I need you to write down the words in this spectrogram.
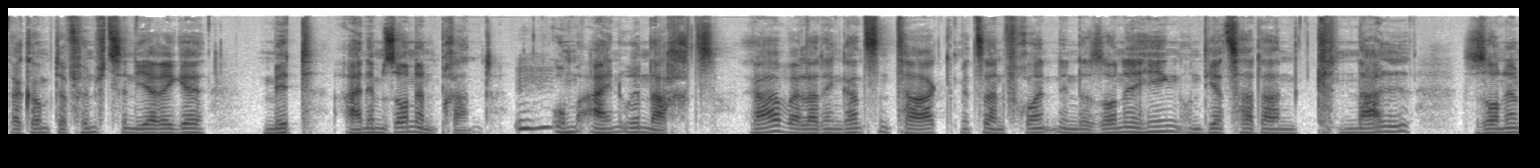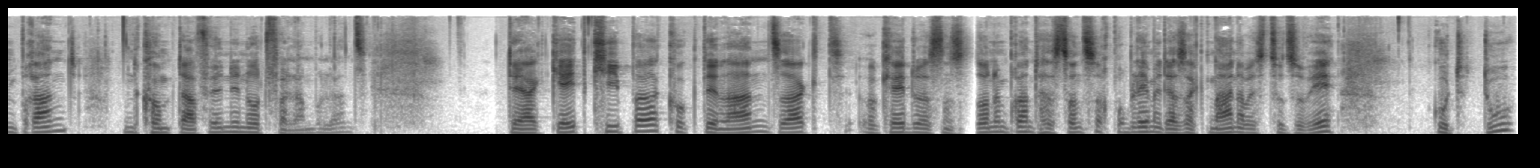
Da kommt der 15-Jährige mit einem Sonnenbrand mhm. um 1 Uhr nachts. Ja, weil er den ganzen Tag mit seinen Freunden in der Sonne hing und jetzt hat er einen Knall Sonnenbrand und kommt dafür in die Notfallambulanz. Der Gatekeeper guckt den an, sagt, okay, du hast einen Sonnenbrand, hast sonst noch Probleme? Der sagt, nein, aber es tut so weh. Gut, du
